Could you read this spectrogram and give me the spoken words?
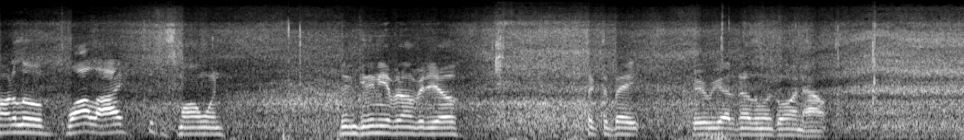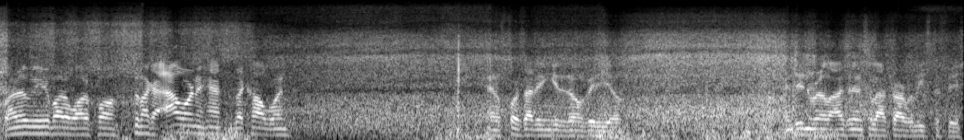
Caught a little walleye, just a small one. Didn't get any of it on video. Took the bait. Here we got another one going out. Right over here by the waterfall. It's been like an hour and a half since I caught one. And of course I didn't get it on video. And didn't realize it until after I released the fish.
